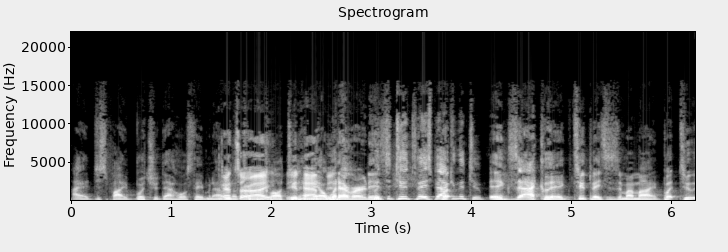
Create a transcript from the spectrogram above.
I just probably butchered that whole statement. I don't That's know, all right. Claw, tooth it and nail, whatever it is. Put the toothpaste back but, in the tube. Exactly. Toothpaste is in my mind. But to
